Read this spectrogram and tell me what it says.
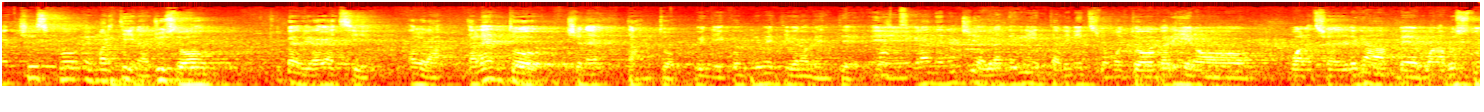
Francesco e Martina, giusto? Che belli ragazzi. Allora, talento ce n'è tanto, quindi complimenti veramente. E grande energia, grande grinta, all'inizio molto carino, buona azione delle gambe, buona postura.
